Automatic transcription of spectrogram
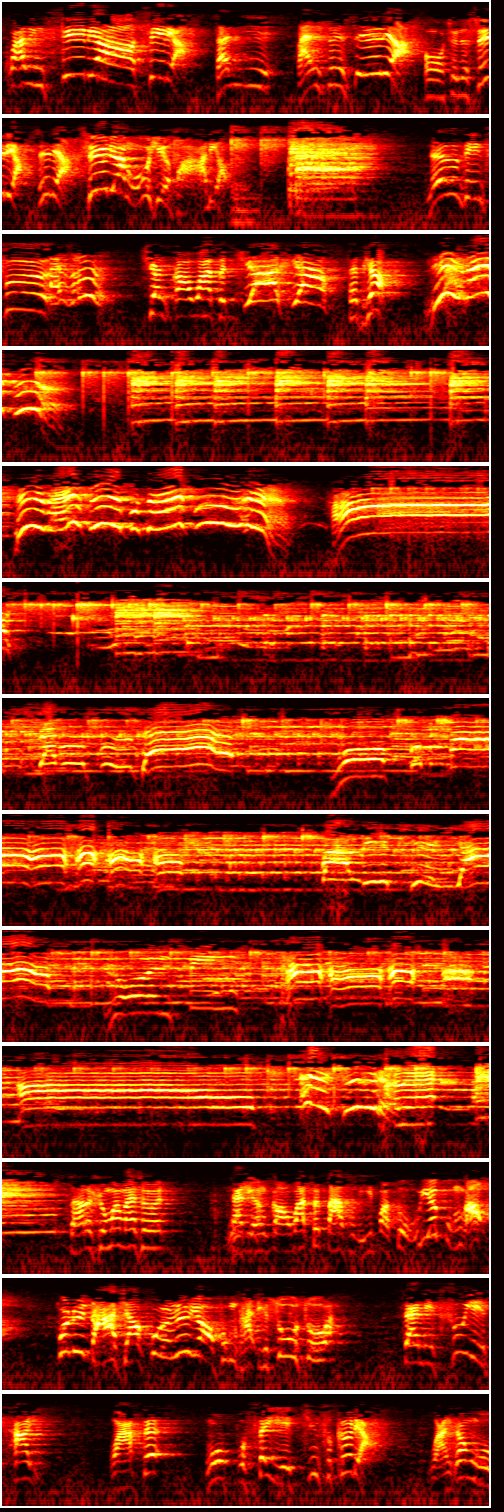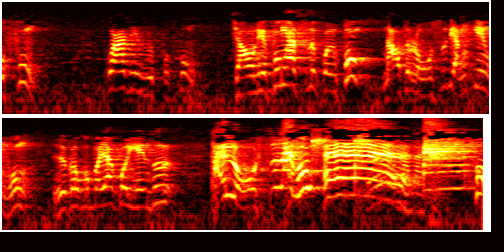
寡人谢了，谢了。咱的万岁谁了，哦，这是谁了？谁了。谁了？我先罢了。那是这次想搞娃的家乡发票，你来子，的兄弟万岁！俺两高娃这大事你把所有功劳，不论大小，官人要封他一个叔叔啊！咱的此言差异，或者我不食言，仅此够了。还要我封，关键是不封。叫你封啊，是滚封，闹得螺丝两眼红。如果我不要滚眼子，派螺丝来封。哎，不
